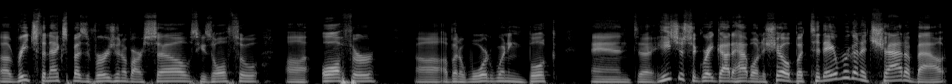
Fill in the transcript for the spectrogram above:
uh, reach the next best version of ourselves. He's also uh, author uh, of an award winning book and uh, he's just a great guy to have on the show. But today we're going to chat about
